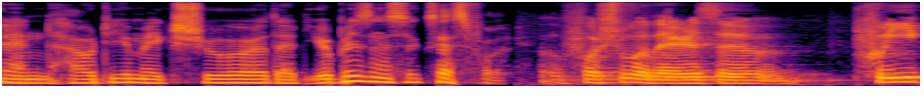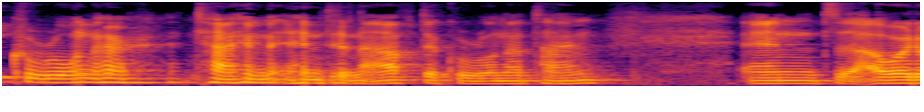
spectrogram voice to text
and how do you make sure that your business is successful? For sure, there is a pre-corona time and an after corona time and our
